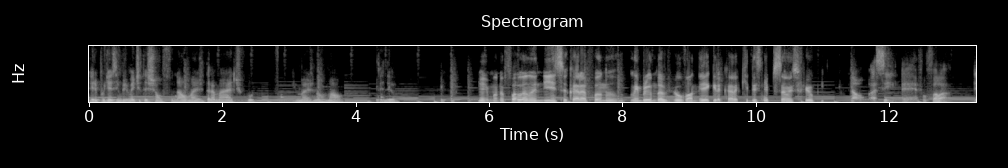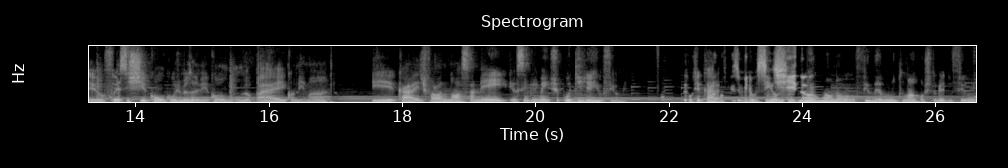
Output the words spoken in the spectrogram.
Ele podia simplesmente deixar um final mais dramático e mais normal, entendeu? E aí, mano, falando nisso, cara, falando, lembrando da Viúva Negra, cara, que decepção esse filme. Não, assim, é, vou falar. Eu fui assistir com, com os meus amigos, com o meu pai, com a minha irmã. E, cara, eles falaram, nossa, amei. Eu simplesmente odiei o filme. Porque, cara, não fez o mínimo o filme- sentido. Não, não, não. O filme é muito mal construído. O filme.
